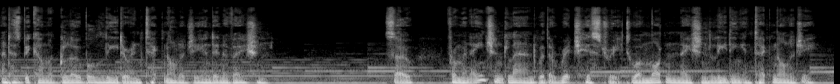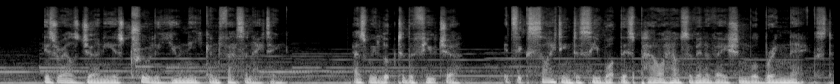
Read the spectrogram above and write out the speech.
and has become a global leader in technology and innovation. So, from an ancient land with a rich history to a modern nation leading in technology, Israel's journey is truly unique and fascinating. As we look to the future, it's exciting to see what this powerhouse of innovation will bring next.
